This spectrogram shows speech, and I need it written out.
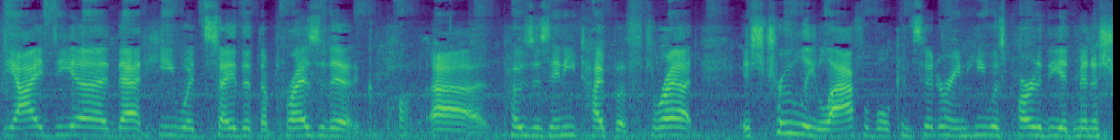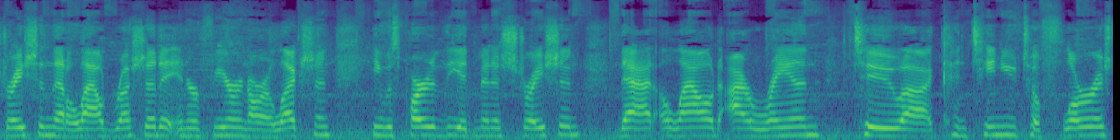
The idea that he would say that the president uh, poses any type of threat is truly laughable considering he was part of the administration that allowed Russia to interfere in our election. He was part of the administration that allowed Iran to uh, continue to flourish.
